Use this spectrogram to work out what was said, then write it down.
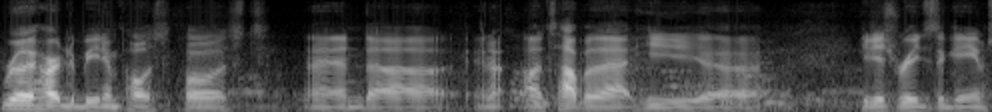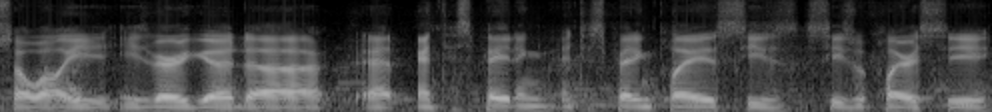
Really hard to beat him post to post. And, uh, and on top of that, he uh, he just reads the game so well. He, he's very good uh, at anticipating anticipating plays. sees sees what players see.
